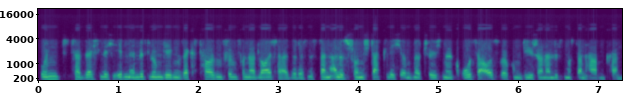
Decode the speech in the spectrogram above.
und tatsächlich eben Ermittlungen gegen 6500 Leute. Also das ist dann alles schon stattlich und natürlich eine große Auswirkung, die Journalismus dann haben kann.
